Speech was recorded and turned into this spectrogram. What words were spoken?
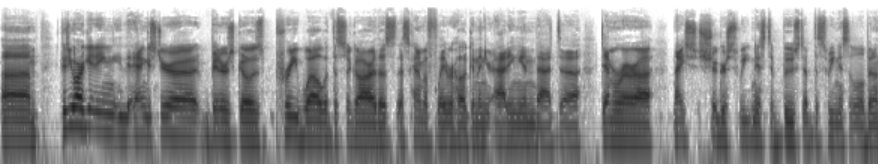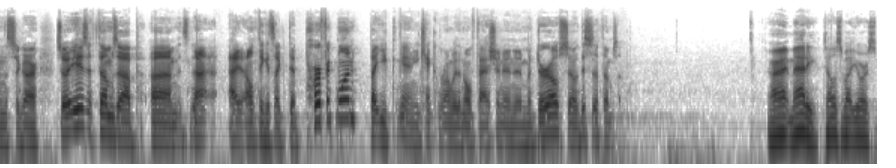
because you are getting the Angostura bitters goes pretty well with the cigar. That's that's kind of a flavor hook, and then you're adding in that uh, Demerara nice sugar sweetness to boost up the sweetness a little bit on the cigar. So it is a thumbs up. Um, it's not. I don't think it's like the perfect one, but you you, know, you can't go wrong with an old fashioned and a Maduro. So this is a thumbs up. All right, Maddie, tell us about yours.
